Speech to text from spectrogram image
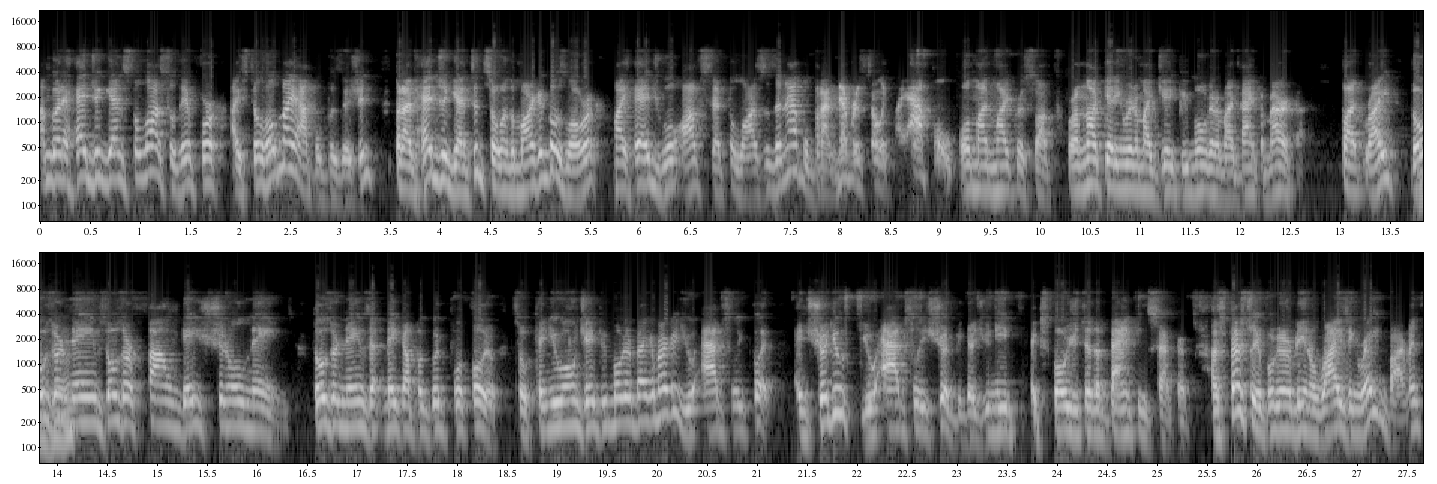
I'm going to hedge against the loss. So therefore, I still hold my Apple position, but I've hedged against it. So when the market goes lower, my hedge will offset the losses in Apple. But I'm never selling my Apple or my Microsoft, or I'm not getting rid of my JP Morgan or my Bank America. But right, those mm-hmm. are names, those are foundational names. Those are names that make up a good portfolio. So can you own JP Morgan or Bank America? You absolutely could. And should you? You absolutely should because you need exposure to the banking sector, especially if we're going to be in a rising rate environment.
